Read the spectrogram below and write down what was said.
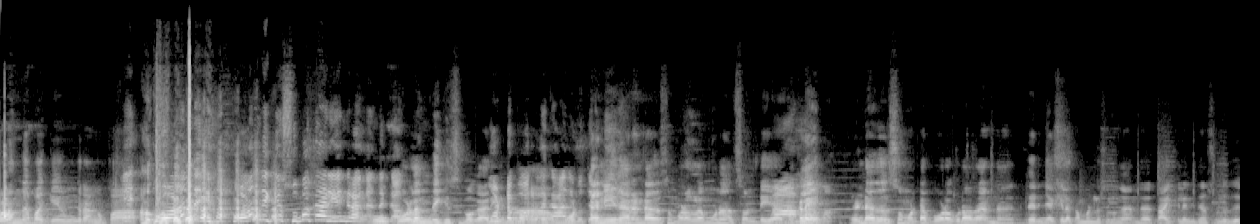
குழந்தை பாக்கியம்ங்கிறாங்கப்பா. குழந்தைக்கு சுபகாரியங்கிறாங்க அந்த குழந்தைக்கு சுபகாரியம்? மொட்டை போடுறது. நீ தான் ரெண்டாவது வருஷம் போடக்கூடாது மூணாவது ஆமா, மக்களே. ரெண்டாவது வருஷம் மொட்டை போடக்கூடாதா? என்ன தெரிஞ்ச கீழே கமெண்ட்ல சொல்லுங்க. இந்த தாய் கிழவி தான் சொல்லுது.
